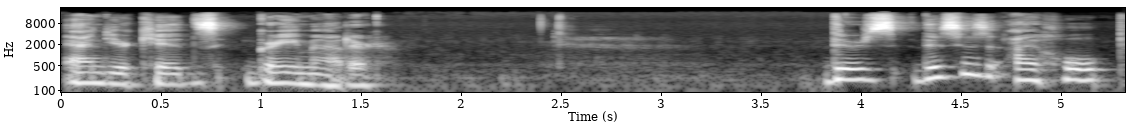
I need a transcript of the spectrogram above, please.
and Your Kids' Gray Matter. There's this is I hope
